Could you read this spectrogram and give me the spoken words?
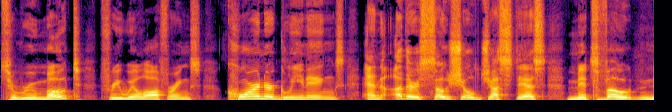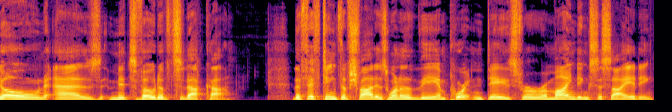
terumot, free will offerings, corner gleanings, and other social justice mitzvot known as mitzvot of tzedakah. The 15th of Shvat is one of the important days for reminding society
